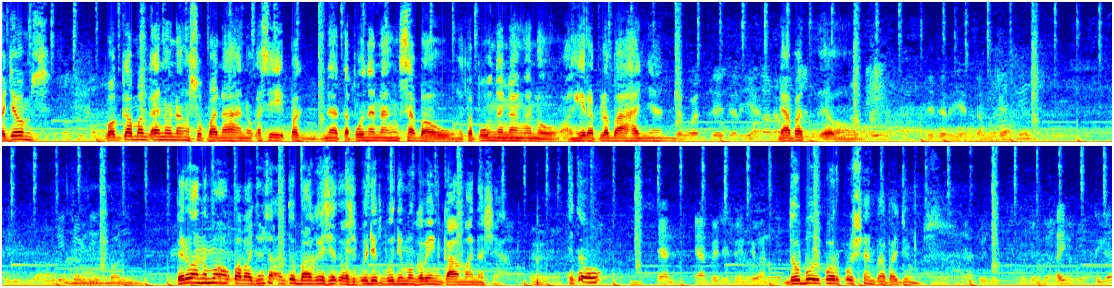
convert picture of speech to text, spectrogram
Joms, wag ka mag-ano ng sopa na ano kasi pag natapunan ng sabaw, natapunan ng ano, ang hirap labahan yan. Dapat leather yan. Dapat, oh. Leather yan. Pero ano mo, Papa Joms, ito bagay siya to kasi pwede, pwede mo gawing kama na siya. Ito, oh. Yan. Yan pwede 21. double purpose yan, Papa. Yan pwede. Maganda. Ay, tiga.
